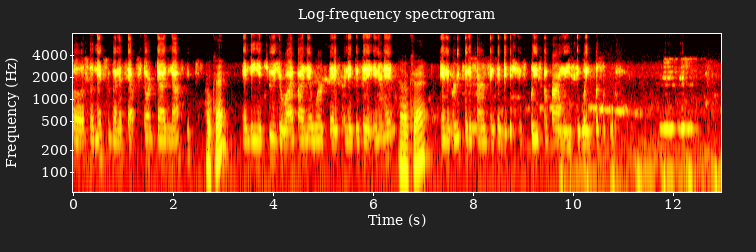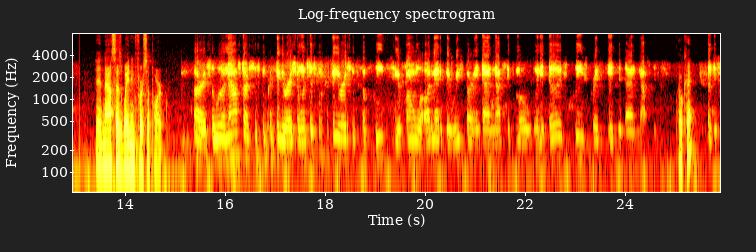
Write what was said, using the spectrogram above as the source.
Uh, so next, we're gonna tap Start Diagnostics, Okay, and then you choose your Wi-Fi network that is connected to the internet, okay. And agree to the terms and conditions. Please confirm when you see waiting for support. It now says waiting for support. All right, so we'll now start system configuration. When system configuration is complete, your phone will automatically restart in diagnostics mode. When it does, please press exit diagnostics. Okay, So just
